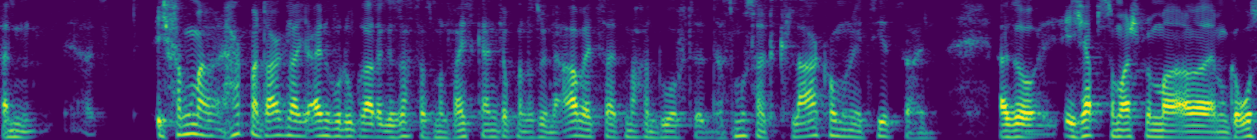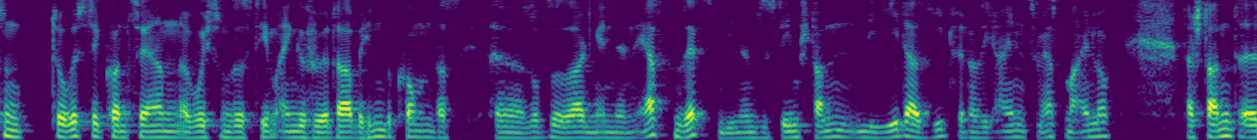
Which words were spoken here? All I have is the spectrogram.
Ähm, ich fange mal, hack mal da gleich ein, wo du gerade gesagt hast, man weiß gar nicht, ob man das so in der Arbeitszeit machen durfte. Das muss halt klar kommuniziert sein. Also ich habe zum Beispiel mal im großen Touristikkonzern, wo ich so ein System eingeführt habe, hinbekommen, dass äh, sozusagen in den ersten Sätzen, die in dem System standen, die jeder sieht, wenn er sich einen zum ersten Mal einloggt, da stand, äh,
